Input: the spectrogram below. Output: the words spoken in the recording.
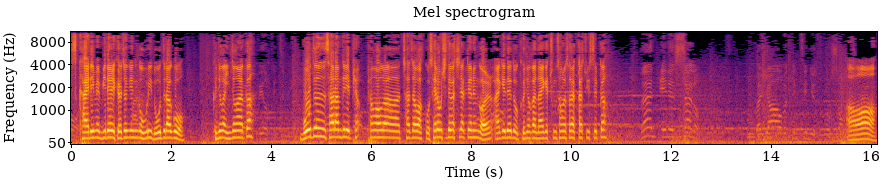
스카이림의 미래를 결정짓는 거 우리 노드라고 그녀가 인정할까? 모든 사람들이 평, 평화가 찾아왔고 새로운 시대가 시작되는 걸 알게 돼도 그녀가 나에게 충성을 서약할 수 있을까? 어,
